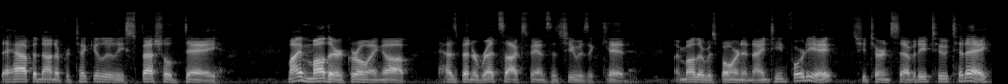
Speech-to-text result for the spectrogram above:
that happened on a particularly special day. My mother, growing up, has been a Red Sox fan since she was a kid. My mother was born in 1948. She turned 72 today,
